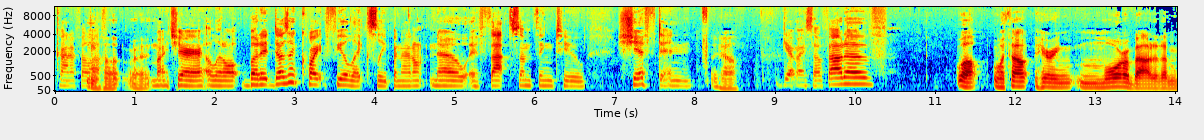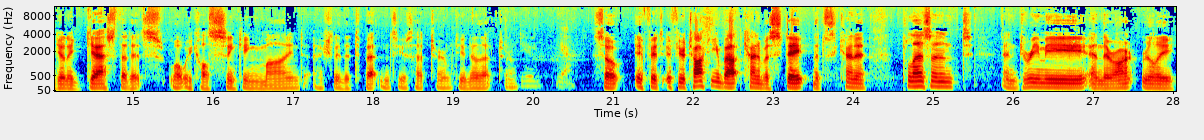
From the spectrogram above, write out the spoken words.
kind of fell Uh-huh, off right. my chair a little, but it doesn't quite feel like sleep, and I don't know if that's something to shift and Yeah. get myself out of. Well, without hearing more about it, I'm going to guess that it's what we call sinking mind. Actually, the Tibetans use that term. Do you know that term? Do yeah. So if it if you're talking about kind of a state that's kind of pleasant and dreamy, and there aren't really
